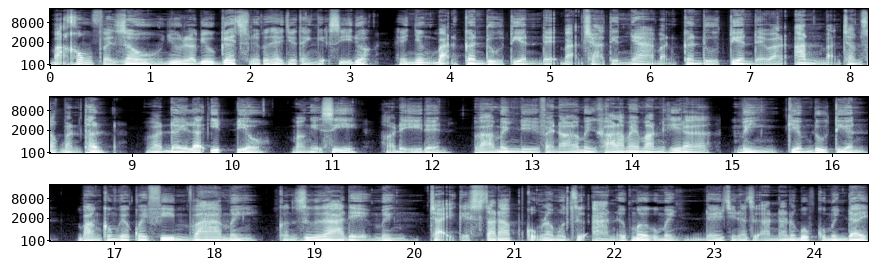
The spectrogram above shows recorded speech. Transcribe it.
Bạn không phải giàu như là Bill Gates mới có thể trở thành nghệ sĩ được thế nhưng bạn cần đủ tiền để bạn trả tiền nhà, bạn cần đủ tiền để bạn ăn, bạn chăm sóc bản thân. Và đấy là ít điều mà nghệ sĩ họ để ý đến. Và mình thì phải nói là mình khá là may mắn khi là mình kiếm đủ tiền bằng công việc quay phim và mình còn dư ra để mình chạy cái startup cũng là một dự án ước mơ của mình. Đây chính là dự án nanobook của mình đây,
